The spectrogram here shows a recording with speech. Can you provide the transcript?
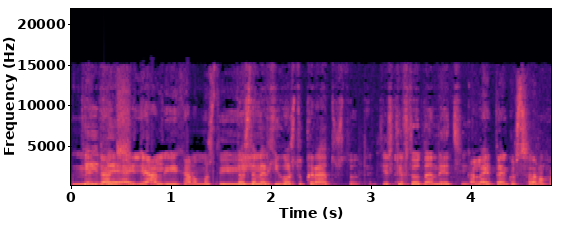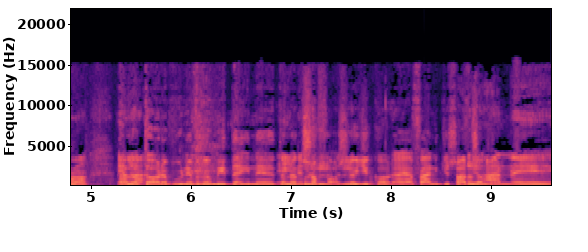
Ναι, τι εντάξει, ιδέα Οι ήταν; άλλοι είχαν όμως τη. Αυτό ήταν αρχηγός του κράτους τότε και σκεφτόταν έτσι. Καλά, ήταν 24 χρόνων. Ενώ Αλλά- τώρα που είναι 70 είναι τον Είναι ακούς σοφός, είναι λογικό. Α, φάνηκε σοφία Πάντως, μόνο. αν ε,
